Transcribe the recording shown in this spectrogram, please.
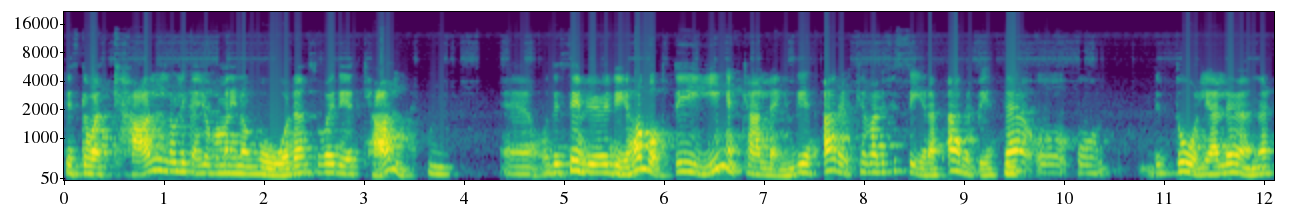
det ska vara ett kall och lika jobbar man inom vården så är det ett kall. Mm. Eh, och det ser vi ju det har gått. Det är inget kall längre. Det är ett ar- kvalificerat arbete Mm. och, och det är dåliga löner.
